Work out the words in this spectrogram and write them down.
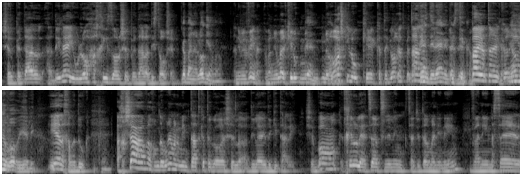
של פדל הדיליי הוא לא הכי זול של פדל ה distortion. גם באנלוגיה, אבל. אני מבין, אבל אני אומר, כאילו, כן, מראש, כאילו, כקטגוריית פדלים, כן, delay, אני יודע הם שזה יקר. טיפה יותר כן, יקרים, גם יבוא ויהיה לי. יהיה לך בדוק. כן. עכשיו אנחנו מדברים על מין תת קטגוריה של ה delay הדיגיטלי, שבו התחילו לייצר צלילים קצת יותר מעניינים, ואני אנסה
